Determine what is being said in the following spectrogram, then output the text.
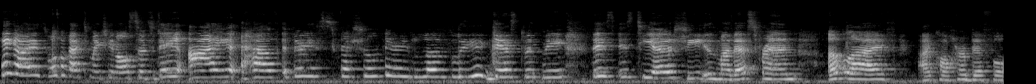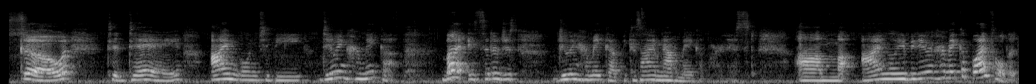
Hey guys, welcome back to my channel. So today I have a very special, very lovely guest with me. This is Tia. She is my best friend of life. I call her Biffle. So today I'm going to be doing her makeup. But instead of just doing her makeup, because I am not a makeup artist, um, I'm going to be doing her makeup blindfolded.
